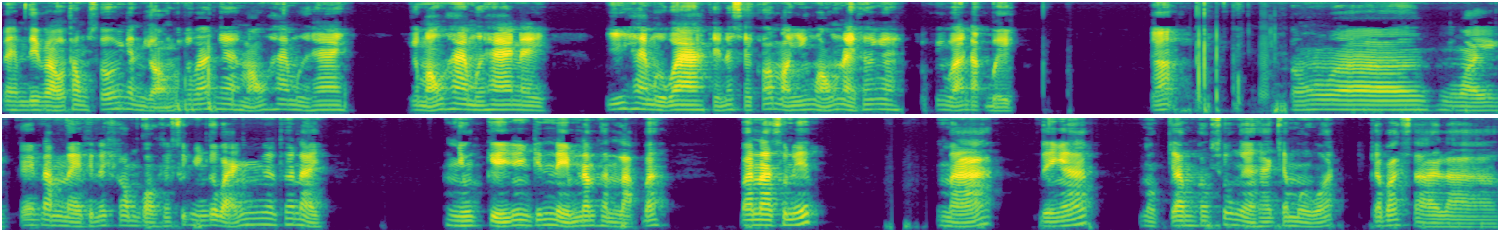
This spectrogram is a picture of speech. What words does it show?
em đi vào thông số nhanh gọn các bác nha mẫu 212 cái mẫu 212 này với 213 thì nó sẽ có bằng những mẫu này thôi nha phiên bản đặc biệt. Đó. Còn uh, ngoài cái năm này thì nó không còn sản xuất những cái bản như thế này. Những kỷ niệm kỷ niệm năm thành lập á Panasonic mã điện áp 100 công suất 1210W các bác xài là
